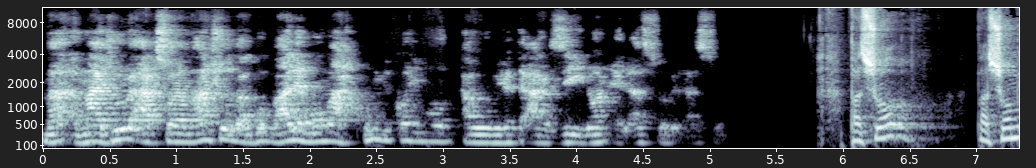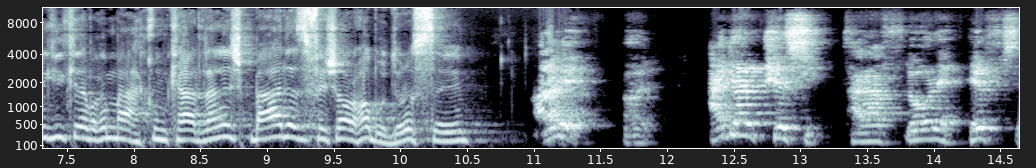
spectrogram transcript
مجبور به من شد و گفت بله ما محکوم می‌کنیم و تمامیت ارزی ایران الست و بلست پس شما پس شما میگید که واقعا محکوم کردنش بعد از فشارها بود درسته؟ بله بله. اگر کسی طرفدار حفظ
